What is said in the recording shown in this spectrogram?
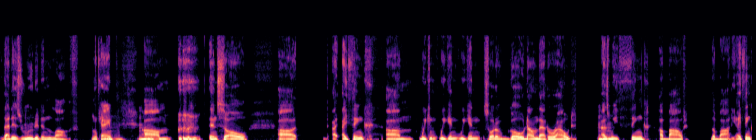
that is rooted in love. Okay. Um, and so uh, I, I think um, we can we can we can sort of go down that route mm-hmm. as we think about the body. I think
